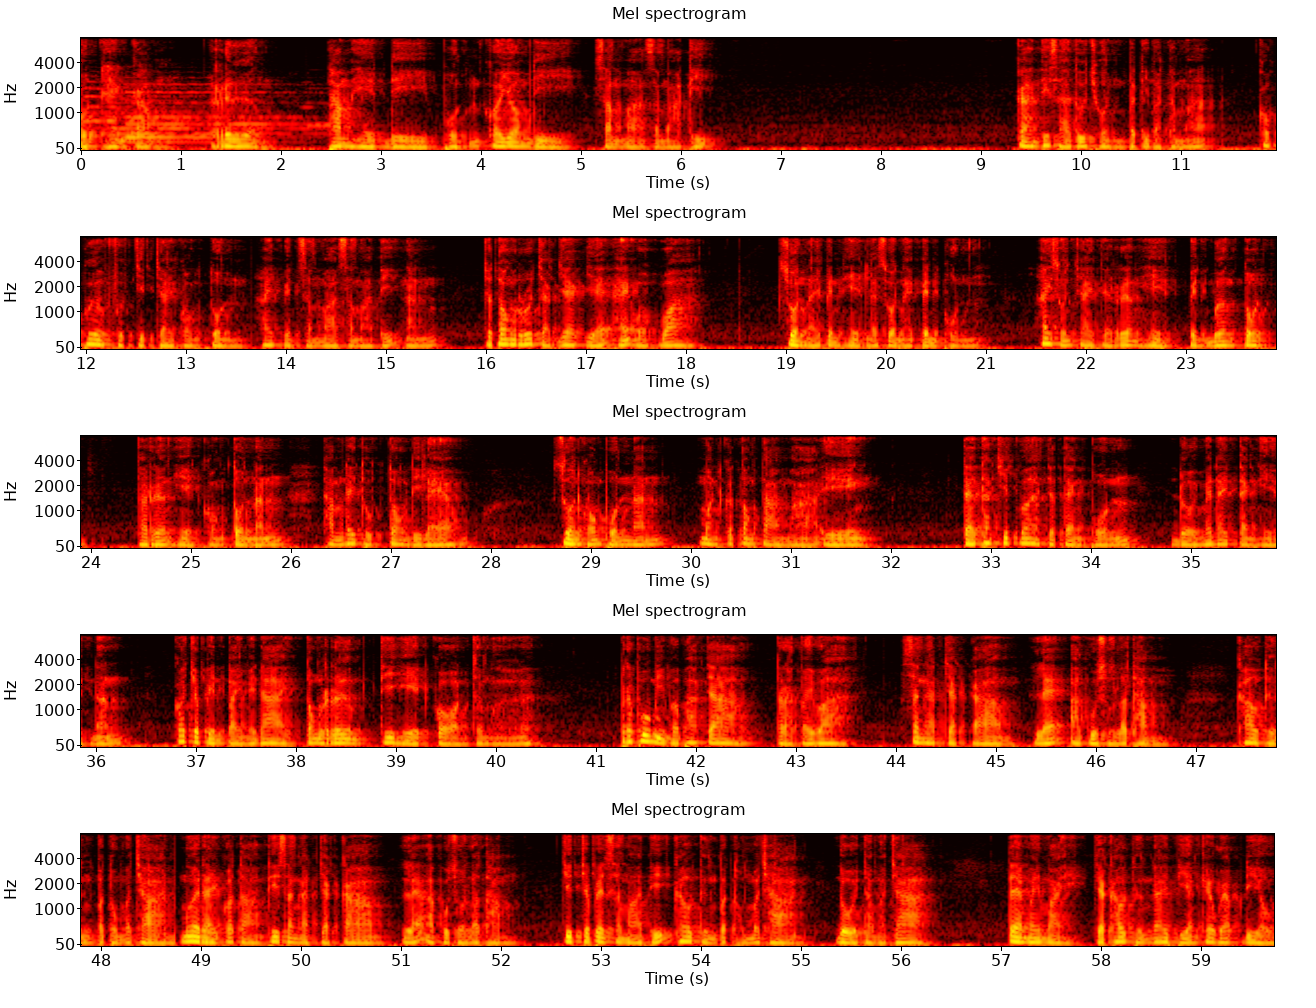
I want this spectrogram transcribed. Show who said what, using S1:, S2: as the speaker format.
S1: กฎแห่งกรรม เรื่องทำเหตุดีผลก็ย่อมดีสัมมาสมาธิ การที่สาธุชนปฏิบัติธรรมะ ก็เพื่อฝึกจิตใจของตนให้เป็นสัมมาสมาธินั้น จะต้องรู้จักแยกแยะให้ออกว่า ส่วนไหนเป็นเหตุและส่วนไหนเป็นผล ให้สนใจแต่เรื่องเหตุเป็นเบื้องต้น ถ้าเรื่องเหตุของตนนั้นทำได้ถูกต้องดีแล้ว ส่วนของผลนั้น มันก็ต้องตามมาเอง แต่ถ้าคิดว่าจะแต่งผลโดยไม่ได้แต่งเหตุนั้น ก็จะเป็นไปไม่ได้ต้องเริ่มที่เหตุก่อนเสมอ พระผู้มีพระภาคเจ้าตรัสไว้ว่า สงัดจากกามและอกุศลธรรม เข้าถึงปฐมฌานเมื่อใดก็ตามที่สงัดจากกามและอกุศลธรรม จิตจะเป็นสมาธิเข้าถึงปฐมฌานโดยธรรมชาติ แต่ใหม่ๆ จะเข้าถึงได้เพียงแค่แวบเดียว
